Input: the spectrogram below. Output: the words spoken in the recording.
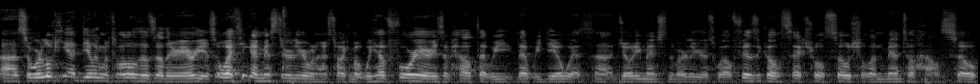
Uh, so we're looking at dealing with all of those other areas. Oh, I think I missed earlier when I was talking about we have four areas of health that we that we deal with. Uh, Jody mentioned them earlier as well: physical, sexual, social, and mental health. So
